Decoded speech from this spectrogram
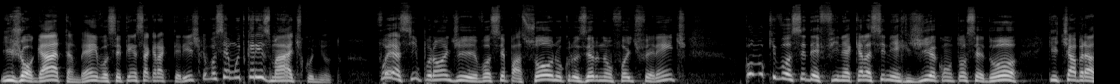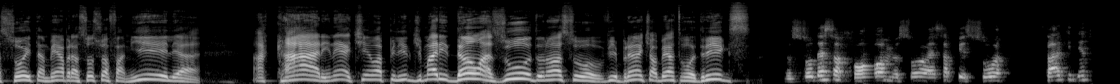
e jogar também, você tem essa característica, você é muito carismático, Nilton. Foi assim por onde você passou, no Cruzeiro não foi diferente. Como que você define aquela sinergia com o torcedor que te abraçou e também abraçou sua família? A Karen, né? Tinha o apelido de Maridão Azul do nosso vibrante Alberto Rodrigues. Eu sou dessa forma, eu sou essa pessoa. Claro que dentro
